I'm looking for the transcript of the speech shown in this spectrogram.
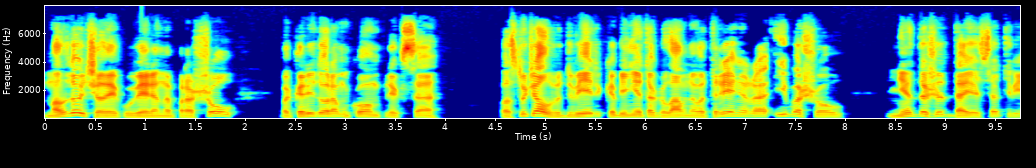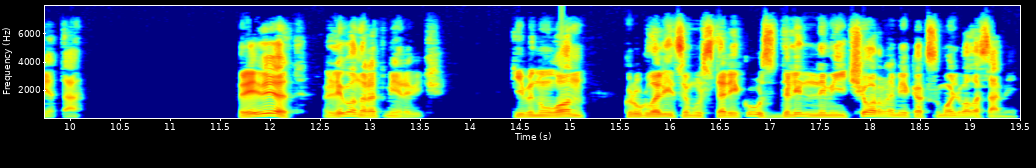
Молодой человек уверенно прошел по коридорам комплекса, постучал в дверь кабинета главного тренера и вошел, не дожидаясь ответа. «Привет, Левон Ратмирович!» — кивнул он, круглолицему старику с длинными и черными, как смоль, волосами.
